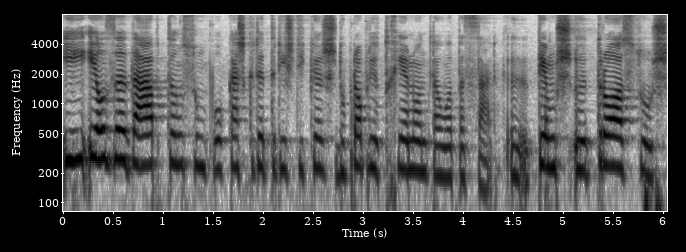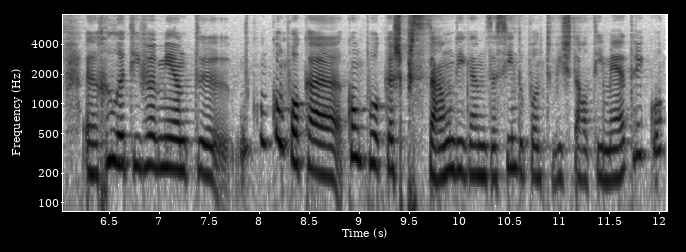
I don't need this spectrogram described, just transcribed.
E eles adaptam-se um pouco às características do próprio terreno onde estão a passar. Uh, temos troços relativamente com, pouca, com pouca expressão, digamos assim, do ponto de vista altimétrico,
